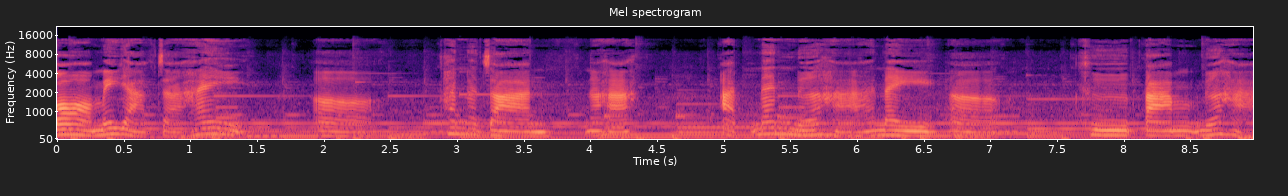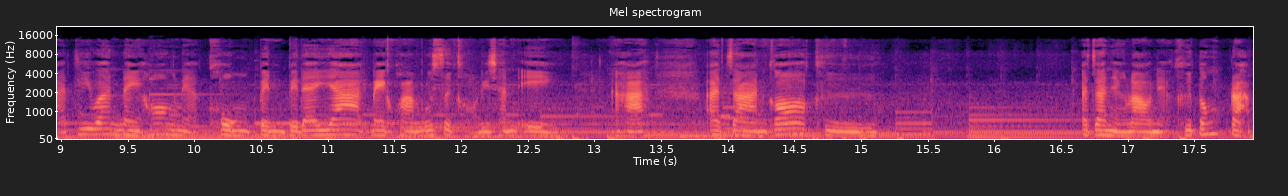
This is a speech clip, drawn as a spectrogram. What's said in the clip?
ก็ไม่อยากจะให้ท่านอาจารย์นะคะอัดแน่นเนื้อหาในคือตามเนื้อหาที่ว่าในห้องเนี่ยคงเป็นไปได้ยากในความรู้สึกของดิฉันเอง นะคะ อาจารย์ก็คืออาจารย์อย่างเราเนี่ยคือต้องปรับ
